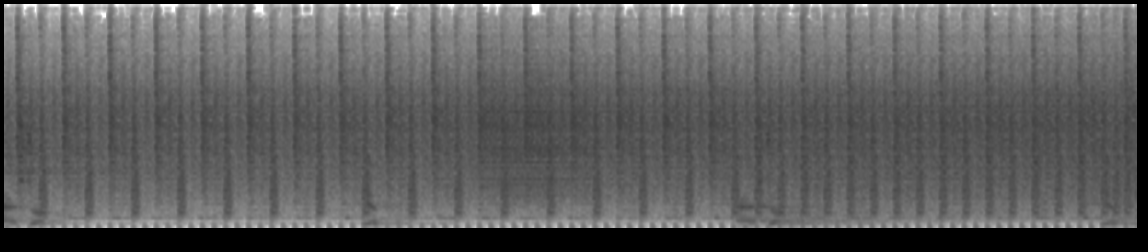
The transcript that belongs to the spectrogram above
Astro. Yeah. has done. Yes.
